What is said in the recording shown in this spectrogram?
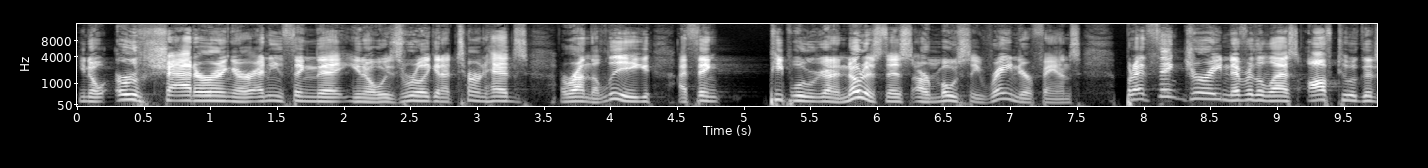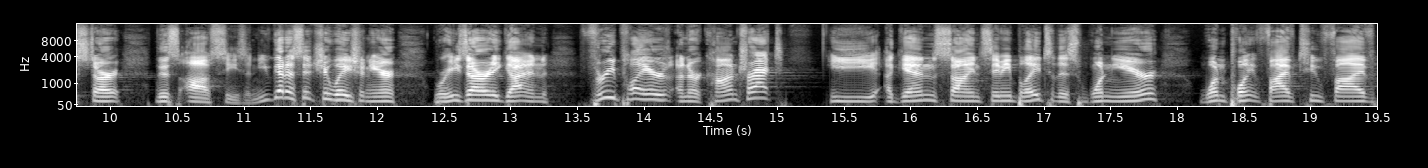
you know, earth shattering or anything that, you know, is really going to turn heads around the league. I think people who are going to notice this are mostly Ranger fans. But I think Drury, nevertheless, off to a good start this offseason. You've got a situation here where he's already gotten three players under contract he again signed Sammy Blais to this one year, $1.525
